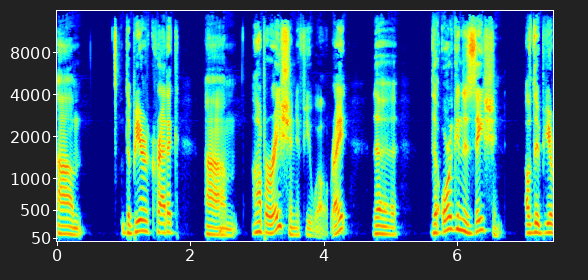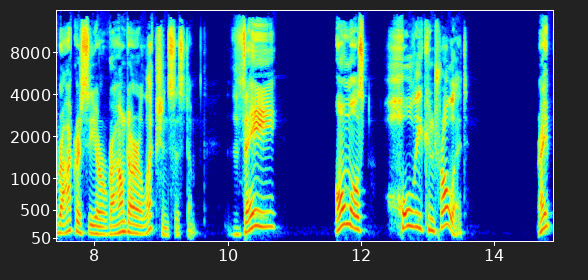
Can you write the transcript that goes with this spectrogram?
um, the bureaucratic um, operation, if you will, right? The the organization of the bureaucracy around our election system. They almost wholly control it, right?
